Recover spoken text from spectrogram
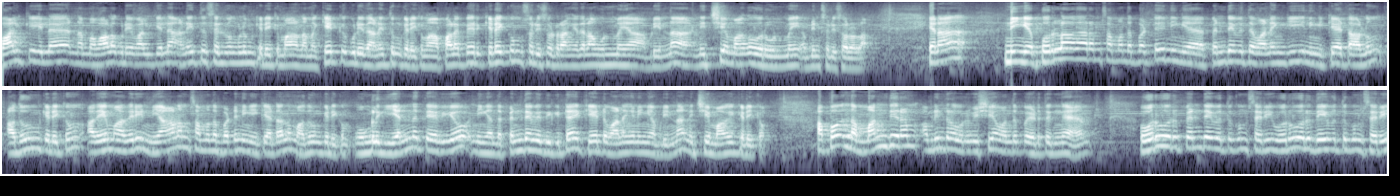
வாழ்க்கையில் நம்ம வாழக்கூடிய வாழ்க்கையில் அனைத்து செல்வங்களும் கிடைக்குமா? நம்ம கேட்கக்கூடியது அனைத்தும் கிடைக்குமா? பல பேர் கிடைக்கும் சொல்லி சொல்கிறாங்க இதெல்லாம் உண்மையா அப்படின்னா நிச்சயமாக ஒரு உண்மை அப்படின்னு சொல்லி சொல்லலாம். ஏன்னா நீங்கள் பொருளாதாரம் சம்மந்தப்பட்டு நீங்கள் பெண் தெய்வத்தை வணங்கி நீங்கள் கேட்டாலும் அதுவும் கிடைக்கும். அதே மாதிரி ஞானம் சம்மந்தப்பட்டு நீங்கள் கேட்டாலும் அதுவும் கிடைக்கும். உங்களுக்கு என்ன தேவையோ நீங்கள் அந்த பெண் தெய்வத்துக்கிட்ட கேட்டு வணங்குனீங்க அப்படின்னா நிச்சயமாக கிடைக்கும். அப்போது இந்த மந்திரம் அப்படின்ற ஒரு விஷயம் வந்து இப்போ எடுத்துக்கங்க. ஒரு ஒரு பெண் தெய்வத்துக்கும் சரி ஒரு ஒரு தெய்வத்துக்கும் சரி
